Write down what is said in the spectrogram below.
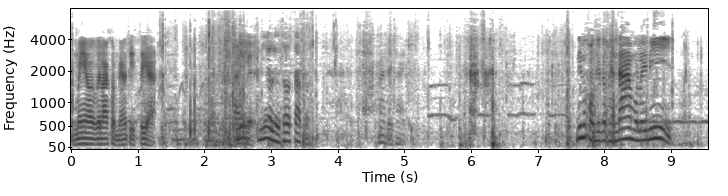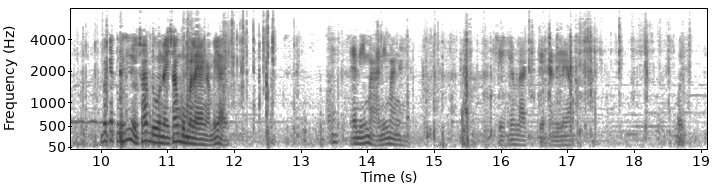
นแมวเวลาขนแมวติดเสื้อ ใช่เลย นี่หรือโทรศัพท์อะน่าจะใช่ นี่มันของเกี่ยวกับแพนด้าหมดเลยนี่เป็นการ์ตูนที่หนูชอบดูในช่างบูมแมลงอะไม่ใหญ่เอ๊ะอันนี้หมานี่มาไง อะโอเคให้เวลาเก็บอันนี้แล้วโอ้ยโห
